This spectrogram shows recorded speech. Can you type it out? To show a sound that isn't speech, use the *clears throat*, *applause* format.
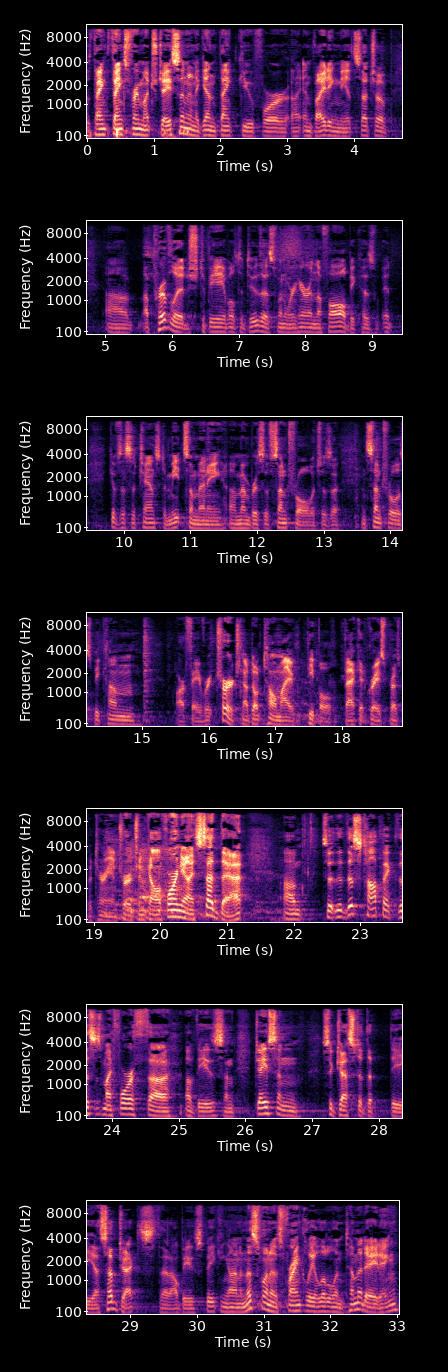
So thank, thanks very much, Jason, and again, thank you for uh, inviting me. It's such a uh, a privilege to be able to do this when we're here in the fall because it gives us a chance to meet so many uh, members of Central, which is a and Central has become our favorite church. Now, don't tell my people back at Grace Presbyterian Church in California I said that. Um, so th- this topic, this is my fourth uh, of these, and Jason suggested that the uh, subjects that I'll be speaking on, and this one is frankly a little intimidating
